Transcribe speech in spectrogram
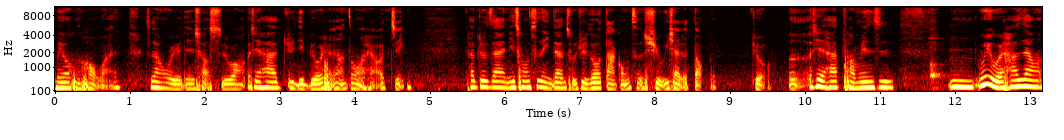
没有很好玩，这让我有点小失望。而且它的距离比我想象中的还要近。他就在你从四零站出去之后，搭公车咻一下就到了，就嗯，而且它旁边是，嗯，我以为它这样，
